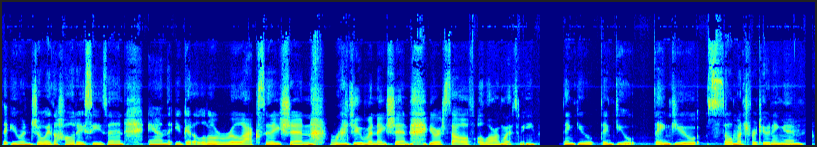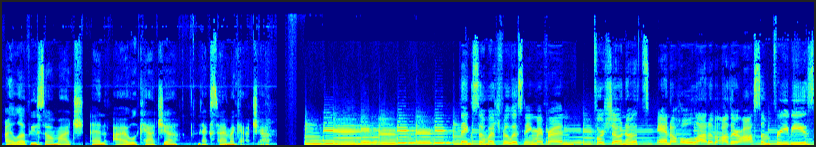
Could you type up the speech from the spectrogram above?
that you enjoy the holiday season, and that you get a little relaxation, rejuvenation yourself along with me. Thank you. Thank you Thank you so much for tuning in. I love you so much, and I will catch you next time I catch you. Thanks so much for listening, my friend. For show notes and a whole lot of other awesome freebies,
